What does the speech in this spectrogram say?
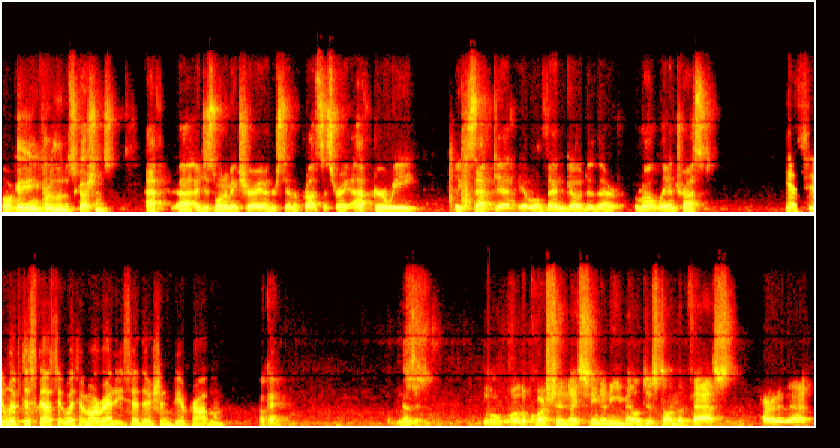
Okay, any further discussions? After, uh, I just want to make sure I understand the process right. After we accept it, it will then go to the Vermont Land Trust. Yes, and we've discussed it with him already, so there shouldn't be a problem. Okay. Does it? Little other question, I seen an email just on the VAST part of that,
